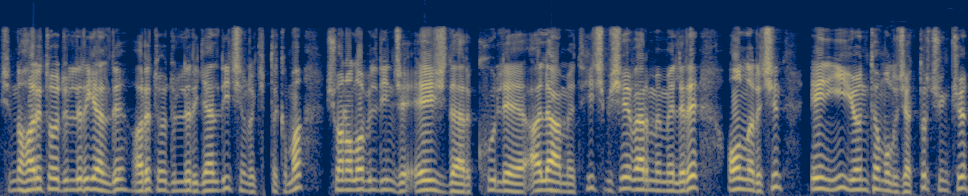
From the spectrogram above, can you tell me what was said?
Şimdi harita ödülleri geldi. Harita ödülleri geldiği için rakip takıma şu an olabildiğince Ejder, Kule, Alamet hiçbir şey vermemeleri onlar için en iyi yöntem olacaktır. Çünkü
